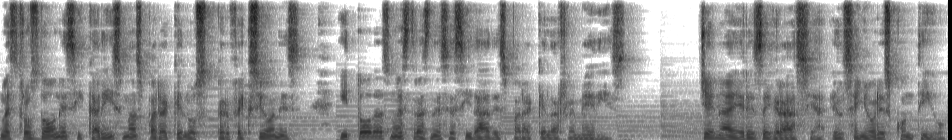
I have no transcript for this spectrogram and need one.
nuestros dones y carismas para que los perfecciones y todas nuestras necesidades para que las remedies. Llena eres de gracia, el Señor es contigo,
